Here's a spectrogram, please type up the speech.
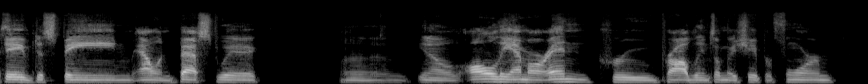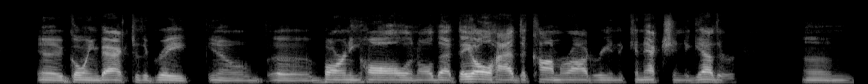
Dave Despain, Allen Bestwick, uh, you know, all the MRN crew probably in some way, shape, or form uh, going back to the great, you know, uh, Barney Hall and all that, they all had the camaraderie and the connection together. Um,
